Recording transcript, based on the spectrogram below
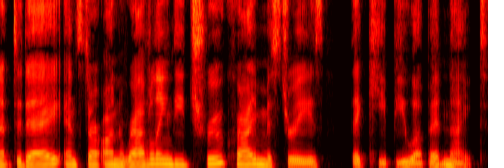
up today and start unraveling the true crime mysteries that keep you up at night.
